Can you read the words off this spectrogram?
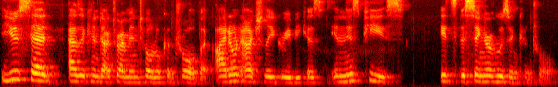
you said as a conductor, I'm in total control, but I don't actually agree because in this piece, it's the singer who's in control.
